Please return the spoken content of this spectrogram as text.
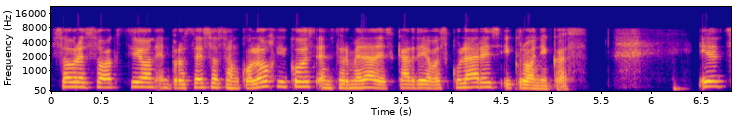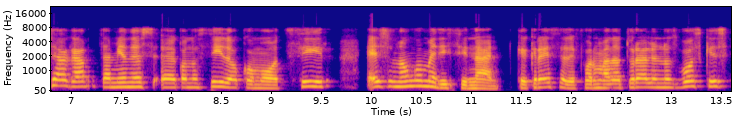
sobre su acción en procesos oncológicos, enfermedades cardiovasculares y crónicas. Y el chaga también es eh, conocido como tsir, es un hongo medicinal que crece de forma natural en los bosques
